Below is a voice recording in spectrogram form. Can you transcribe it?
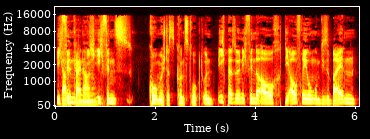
Ich finde, ich, ich finde es komisch, das Konstrukt. Und ich persönlich finde auch die Aufregung um diese beiden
